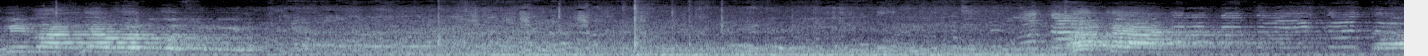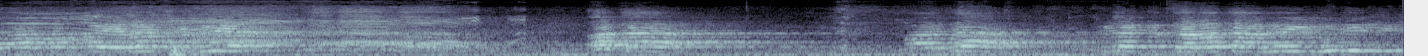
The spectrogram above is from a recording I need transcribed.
मी बांधावर बसलो आता दादाचा पहिला फिरूया आता माझ्या तुला जरा त्यानं येऊ दिली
